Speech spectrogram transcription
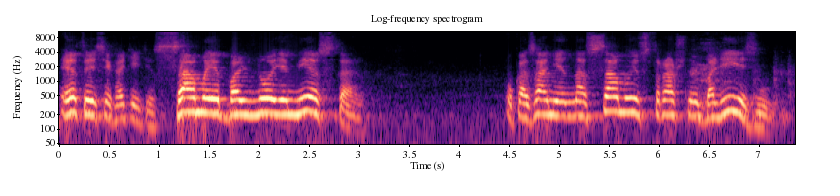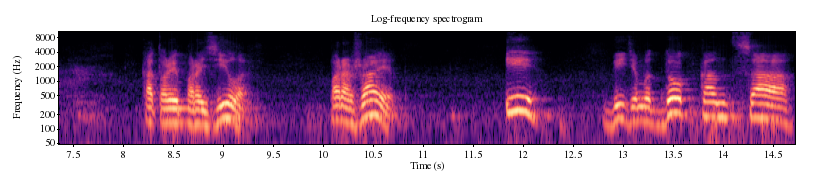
Это, если хотите, самое больное место, указание на самую страшную болезнь, которая поразила, поражает, и, видимо, до конца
